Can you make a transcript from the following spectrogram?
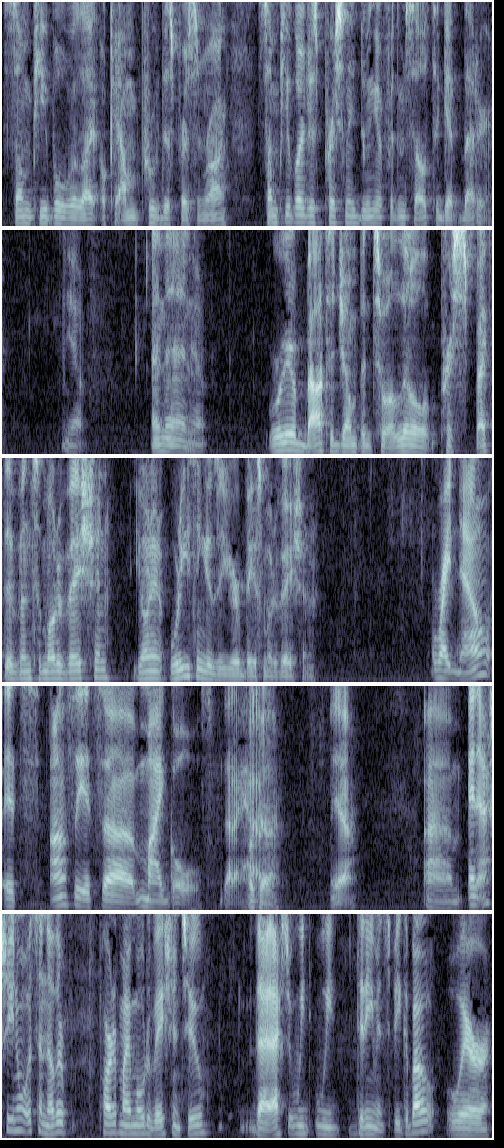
Some people were like, okay, I'm gonna prove this person wrong. Some people are just personally doing it for themselves to get better. Yeah. And then Yeah. we're about to jump into a little perspective into motivation. Yonin, what do you think is your base motivation? Right now, it's honestly it's uh my goals that I have. Okay. Yeah. Um, and actually, you know what's another part of my motivation too that actually we we didn't even speak about where,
